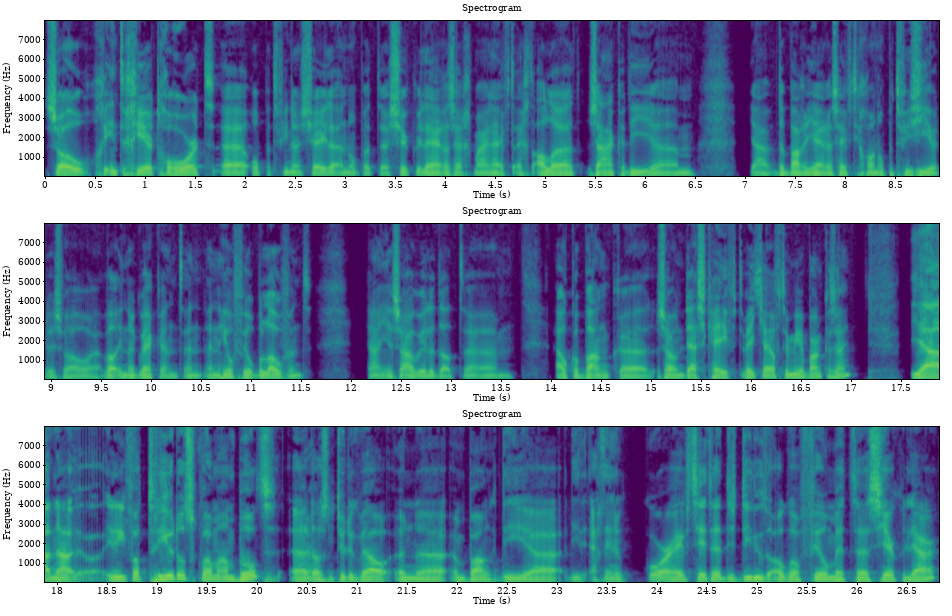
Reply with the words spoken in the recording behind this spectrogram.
zo geïntegreerd gehoord uh, op het financiële en op het uh, circulaire, zeg maar. En hij heeft echt alle zaken die, um, ja, de barrières heeft hij gewoon op het vizier. Dus wel, uh, wel indrukwekkend en, en heel veelbelovend. Ja, en je zou willen dat um, elke bank zo'n desk heeft. Weet jij of er meer banken zijn? Ja, nou, in ieder geval Triodos kwam aan bod. Ja. Dat is natuurlijk wel een, een bank die, die echt in een core heeft zitten. Dus die doet ook wel veel met circulair.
